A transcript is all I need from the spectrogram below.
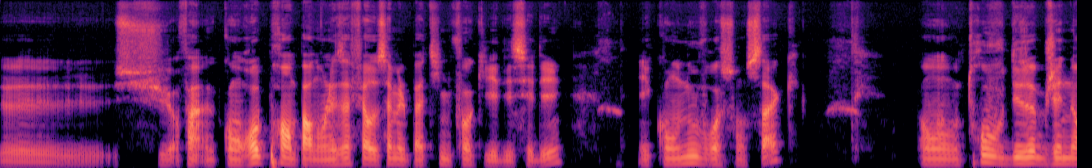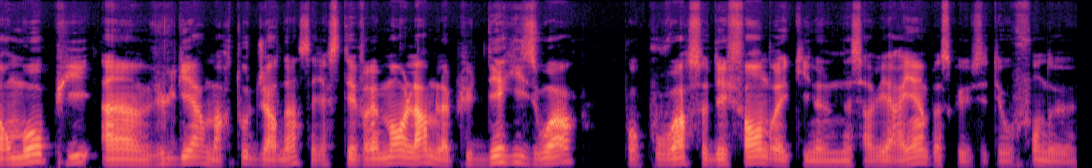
euh, enfin, qu'on reprend pardon les affaires de Samuel Paty une fois qu'il est décédé et qu'on ouvre son sac, on trouve des objets normaux puis un vulgaire marteau de jardin, c'est-à-dire c'était vraiment l'arme la plus dérisoire pour pouvoir se défendre et qui ne, servait à rien parce que c'était au fond de,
